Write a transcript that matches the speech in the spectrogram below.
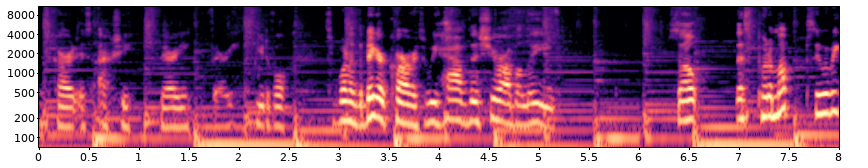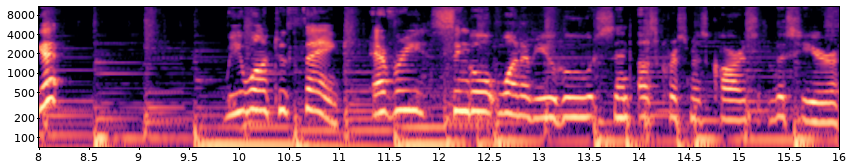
This card is actually very, very beautiful. It's one of the bigger cards we have this year, I believe. So let's put them up, see what we get. We want to thank every single one of you who sent us Christmas cards this year.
